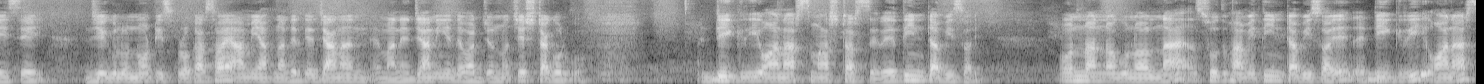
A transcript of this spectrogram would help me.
এই সেই। যেগুলো নোটিশ প্রকাশ হয়, আমি আপনাদেরকে জানান মানে জানিয়ে দেওয়ার জন্য চেষ্টা করব। ডিগ্রি অনার্স মাস্টার্সের এই তিনটা বিষয়। অন্যান্য অন্যান্যগুলো না, শুধু আমি তিনটা বিষয়ে ডিগ্রি অনার্স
